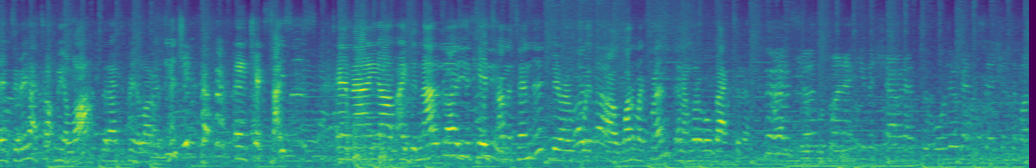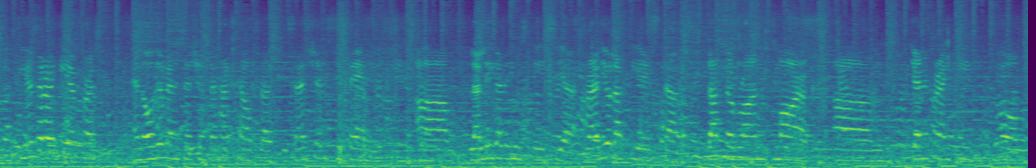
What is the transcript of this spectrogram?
and today has taught me a lot, that I have to pay a lot of attention and check sizes and I um, I did not leave the kids unattended. They're with uh, one of my friends, and I'm gonna go back to them. I just want to give a shout out to all the organizations, the volunteers that are here first, and all the organizations that have helped us, Essential Stipeni, um, La Liga de Justicia, Radio La Fiesta, Dr. Ron Mark, um, Jennifer and Keith Bowles,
